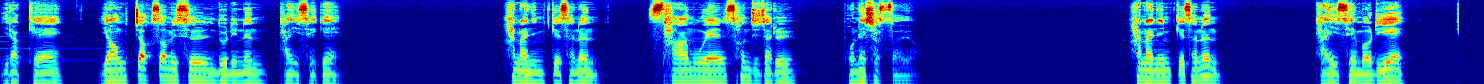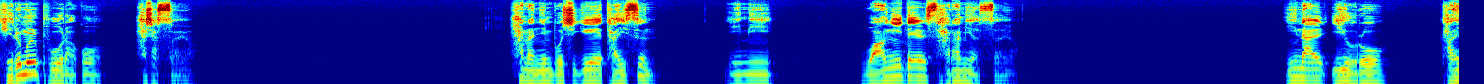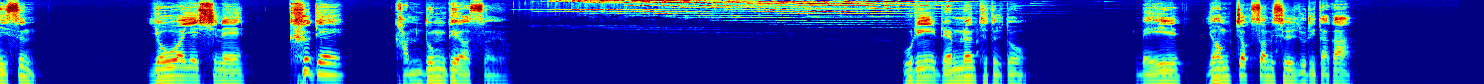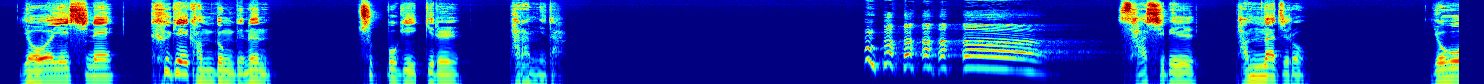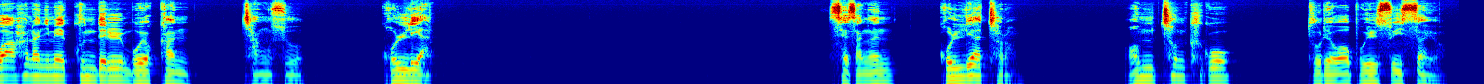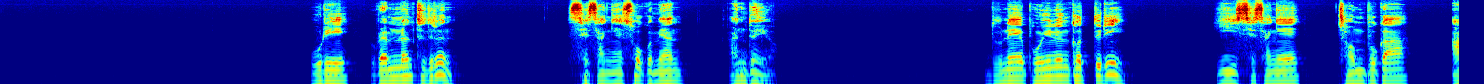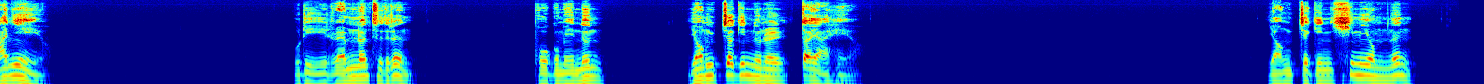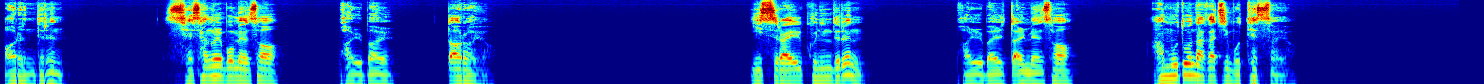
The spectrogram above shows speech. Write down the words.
이렇게 영적 서밋을 누리는 다윗에게 하나님께서는 사무엘 선지자를 보내셨어요. 하나님께서는 다윗의 머리에 기름을 부으라고 하셨어요. 하나님 보시기에 다윗은 이미 왕이 될 사람이었어요. 이날 이후로 다윗은 여호와의 신에 크게 감동되었어요. 우리 렘런트들도 매일 영적 서밋을 누리다가 여호와의 신에 크게 감동되는 축복이 있기를 바랍니다. 40일 밤낮으로 여호와 하나님의 군대를 모욕한 장수 골리앗. 세상은 골리앗처럼 엄청 크고 두려워 보일 수 있어요. 우리 랩런트들은 세상에 속으면 안 돼요. 눈에 보이는 것들이 이 세상의 전부가 아니에요. 우리 랩런트들은 복음의 눈, 영적인 눈을 떠야 해요. 영적인 힘이 없는 어른들은 세상을 보면서 벌벌 떨어요. 이스라엘 군인들은 벌벌 떨면서 아무도 나가지 못했어요.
